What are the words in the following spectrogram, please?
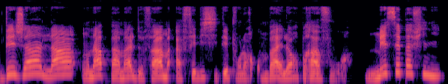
Déjà, là, on a pas mal de femmes à féliciter pour leur combat et leur bravoure. Mais c'est pas fini.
